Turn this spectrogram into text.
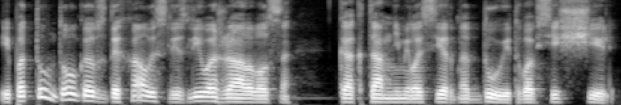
и потом долго вздыхал и слезливо жаловался, как там немилосердно дует во все щели.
